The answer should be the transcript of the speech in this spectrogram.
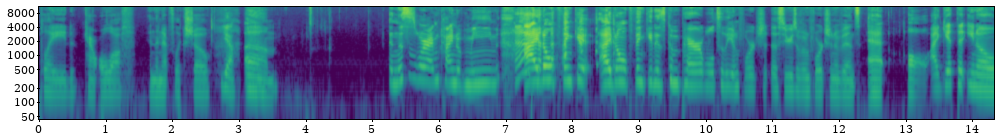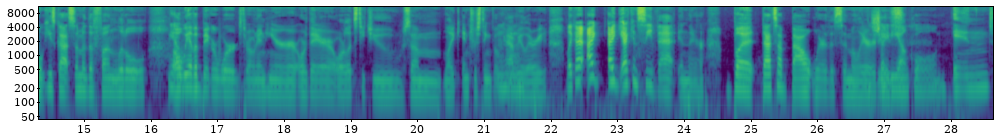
played Count Olaf in the Netflix show. yeah. Um, and this is where I'm kind of mean. I don't think it. I don't think it is comparable to the unfortunate series of unfortunate events at all. I get that you know he's got some of the fun little. Yeah. Oh, we have a bigger word thrown in here or there, or let's teach you some like interesting Mm-hmm. vocabulary. Like I, I, I, I can see that in there, but that's about where the The similarities shady uncle. End.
